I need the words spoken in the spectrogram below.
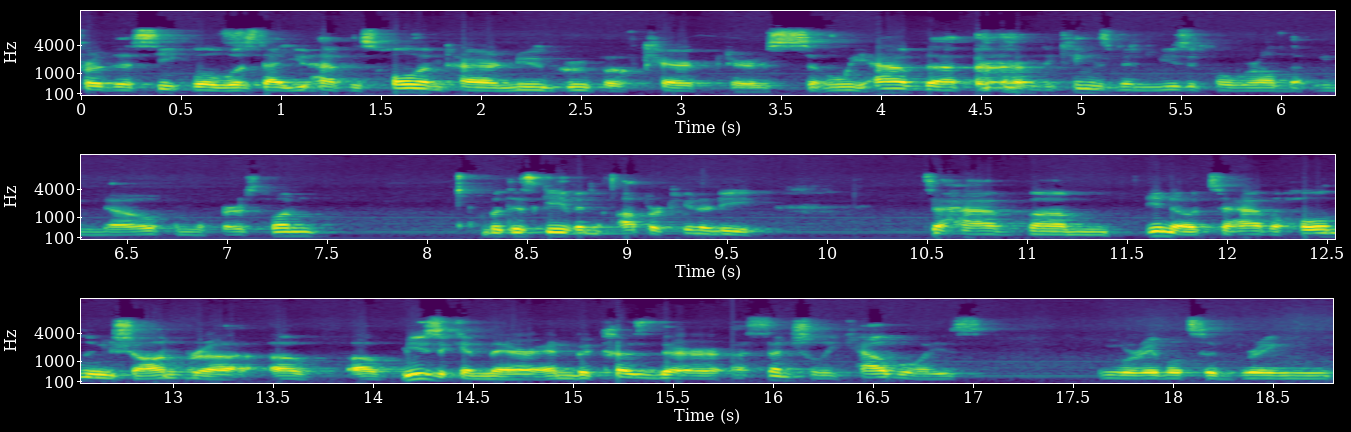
for the sequel was that you have this whole entire new group of characters. So we have the the Kingsman musical world that we know from the first one, but this gave an opportunity to have um, you know to have a whole new genre of, of music in there, and because they're essentially cowboys, we were able to bring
